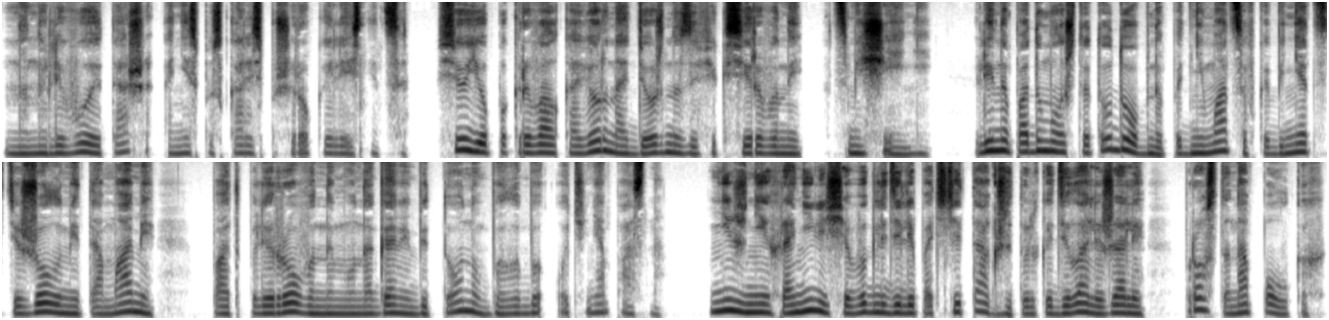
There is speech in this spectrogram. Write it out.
На нулевой этаж они спускались по широкой лестнице. Всю ее покрывал ковер, надежно зафиксированный от смещений. Лина подумала, что это удобно подниматься в кабинет с тяжелыми томами по отполированному ногами бетону было бы очень опасно. Нижние хранилища выглядели почти так же, только дела лежали просто на полках,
